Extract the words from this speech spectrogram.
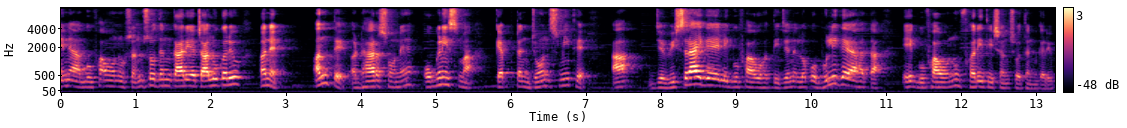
એને આ ગુફાઓનું સંશોધન કાર્ય ચાલુ કર્યું અને અંતે અઢારસો ને ઓગણીસમાં કેપ્ટન જોન સ્મિથે આ જે વિસરાઈ ગયેલી ગુફાઓ હતી, જેને લોકો ભૂલી ગયા હતા એ ગુફાઓનું ફરીથી સંશોધન કર્યું.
